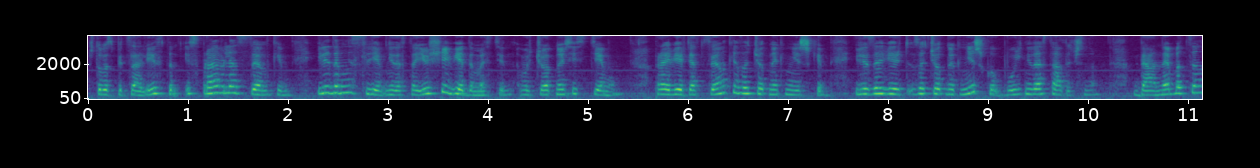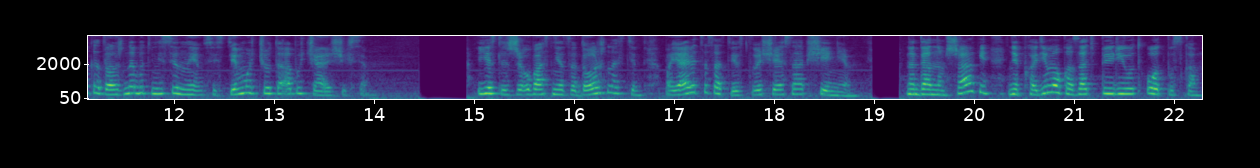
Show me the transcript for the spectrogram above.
чтобы специалисты исправили оценки или довнесли недостающие ведомости в учетную систему. Проверить оценки в зачетной книжке или заверить зачетную книжку будет недостаточно. Данные об оценках должны быть внесены в систему учета обучающихся. Если же у вас нет задолженности, появится соответствующее сообщение. На данном шаге необходимо указать период отпуска.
